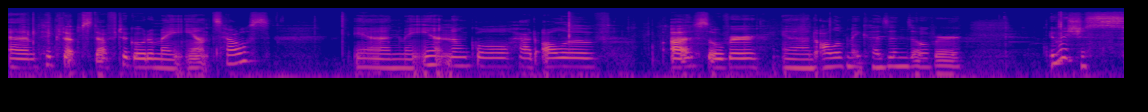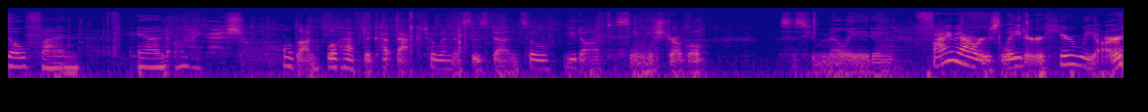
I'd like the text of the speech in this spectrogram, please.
and picked up stuff to go to my aunt's house. And my aunt and uncle had all of us over and all of my cousins over. It was just so fun. And oh my gosh, hold on. We'll have to cut back to when this is done so you don't have to see me struggle. This is humiliating. Five hours later, here we are.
